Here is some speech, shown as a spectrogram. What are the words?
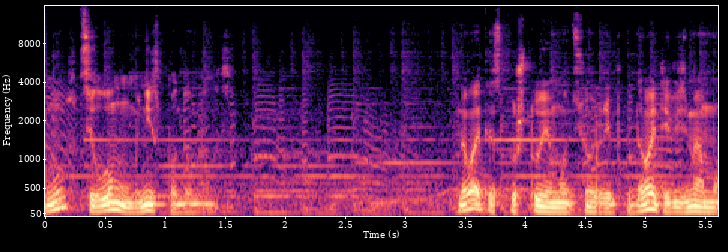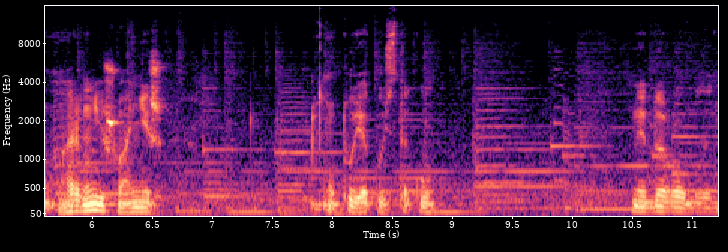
ну, в цілому мені сподобалось. Давайте скуштуємо цю рибку. Давайте візьмемо гарнішу, аніж оту якусь таку недороблену.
